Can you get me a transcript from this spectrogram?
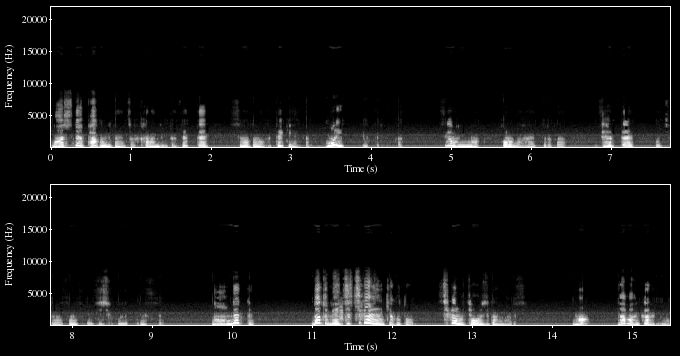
ましてパクみたいなやつが絡んできたら絶対仕事なんかできへんから無理って言ってるよ。しかも今コロナ流行ってるから、絶対うちはそういう時自粛ですよ。なんでって。だってめっちゃ近いやん、客と。しかも長時間になるし。な、やばいから今、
